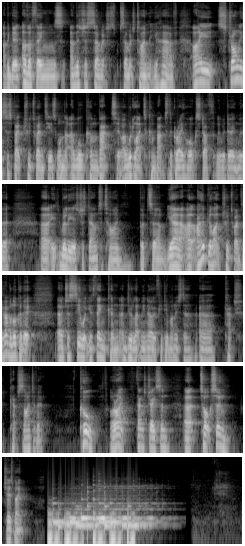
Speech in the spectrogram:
I've been doing other things, and there's just so much so much time that you have. I strongly suspect True Twenty is one that I will come back to. I would like to come back to the Greyhawk stuff that we were doing with it. Uh, it really is just down to time. But um, yeah, I, I, hope you like True Twenty. Have a look at it uh, just see what you think and, and do let me know if you do manage to uh, catch catch sight of it. Cool. All right. Thanks, Jason. Uh, talk soon. Cheers, mate.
